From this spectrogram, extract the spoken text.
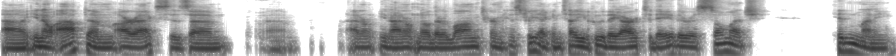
Uh, you know, Optum RX is. Um, uh, I don't, you know, I don't know their long-term history. I can tell you who they are today. There is so much hidden money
